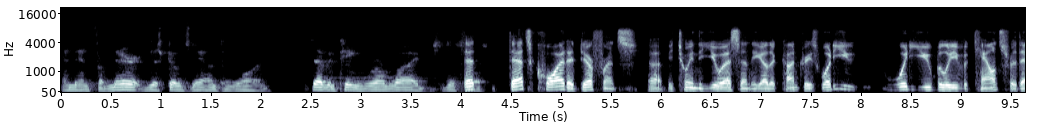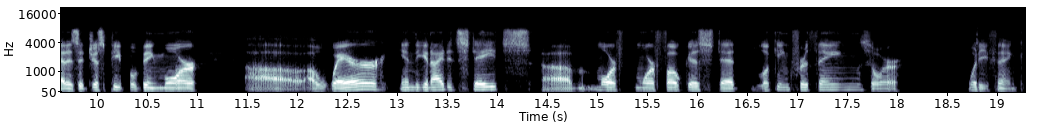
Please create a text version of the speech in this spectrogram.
And then from there, it just goes down to one. 17 worldwide. That, that's quite a difference uh, between the U.S. and the other countries. What do you what do you believe accounts for that? Is it just people being more uh, aware in the United States, uh, more more focused at looking for things, or what do you think?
